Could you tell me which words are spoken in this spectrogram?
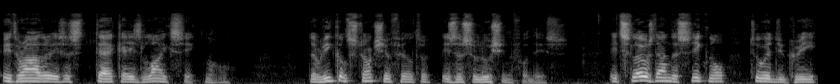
It rather is a staircase-like signal. The reconstruction filter is a solution for this. It slows down the signal to a degree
